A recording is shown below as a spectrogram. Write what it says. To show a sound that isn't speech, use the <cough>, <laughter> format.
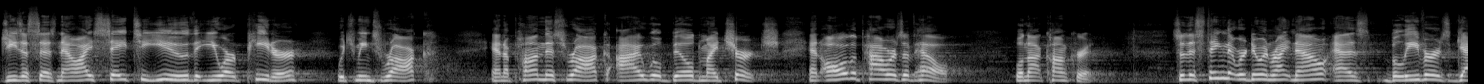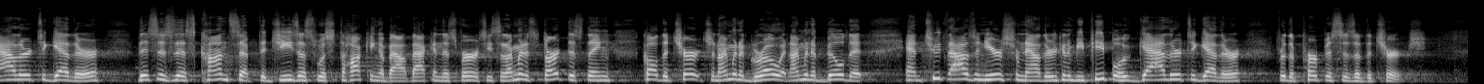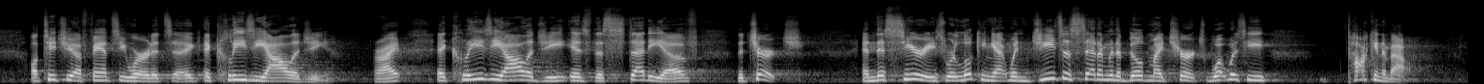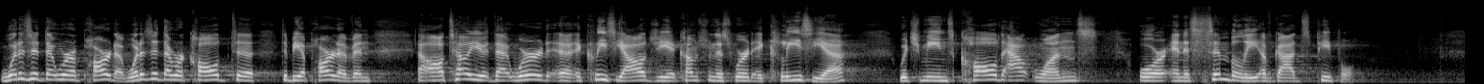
Jesus says, Now I say to you that you are Peter, which means rock and upon this rock I will build my church, and all the powers of hell will not conquer it. So, this thing that we're doing right now as believers gather together, this is this concept that Jesus was talking about back in this verse. He said, I'm going to start this thing called the church, and I'm going to grow it, and I'm going to build it. And 2,000 years from now, there's going to be people who gather together for the purposes of the church. I'll teach you a fancy word it's ecclesiology. All right? Ecclesiology is the study of the church. And this series, we're looking at when Jesus said, I'm going to build my church, what was he talking about? What is it that we're a part of? What is it that we're called to, to be a part of? And I'll tell you that word uh, ecclesiology, it comes from this word ecclesia, which means called out ones or an assembly of God's people.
